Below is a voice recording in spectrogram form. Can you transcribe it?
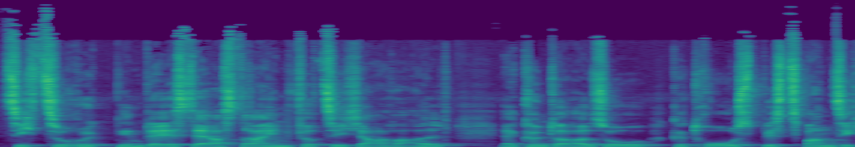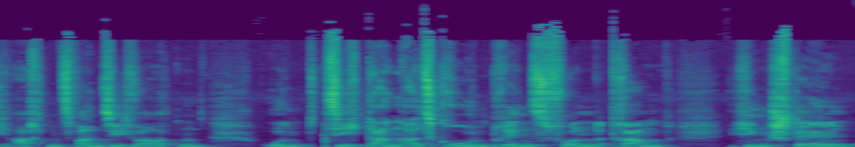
sich zurücknimmt. Er ist ja erst 43 Jahre alt. Er könnte also getrost bis 2028 warten und sich dann als Kronprinz von Trump hinstellen.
